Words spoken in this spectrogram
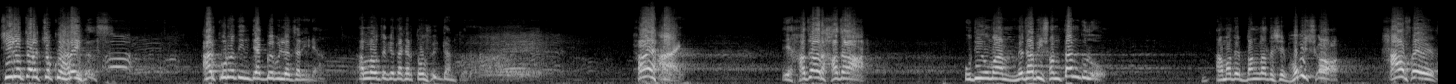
চিরতরে চক্ষু হারাই ফেলছে। আর কোনোদিন দেখবে বলে জানি না। আল্লাহ থেকে দেখার তৌফিক দান করে হায় হায়। এই হাজার হাজার উদীয়মান মেধাবী সন্তানগুলো আমাদের বাংলাদেশের ভবিষ্যৎ, হাফেজ,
